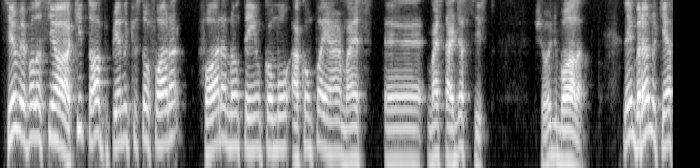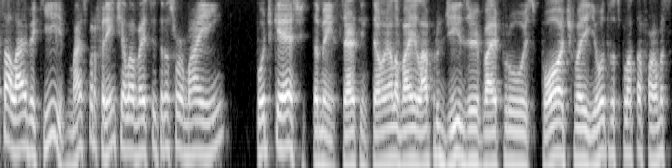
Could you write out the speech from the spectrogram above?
Silvia falou assim: ó, que top, pena que estou fora, fora, não tenho como acompanhar, mas é, mais tarde assisto. Show de bola. Lembrando que essa live aqui, mais para frente, ela vai se transformar em podcast também, certo? Então ela vai lá para o Deezer, vai para o Spotify e outras plataformas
